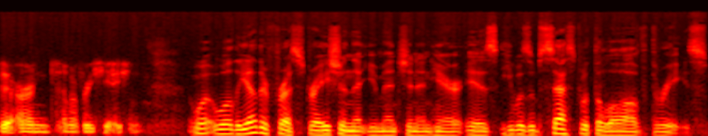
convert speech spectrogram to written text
to earn some appreciation. Well, well, the other frustration that you mention in here is he was obsessed with the law of threes,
